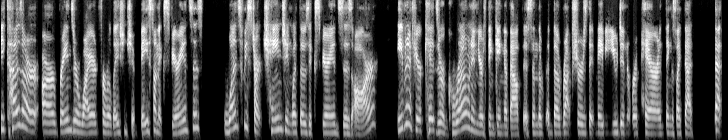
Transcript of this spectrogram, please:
because our, our brains are wired for relationship based on experiences, once we start changing what those experiences are, even if your kids are grown and you're thinking about this and the, the ruptures that maybe you didn't repair and things like that, that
